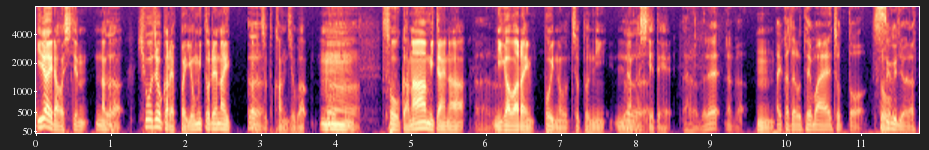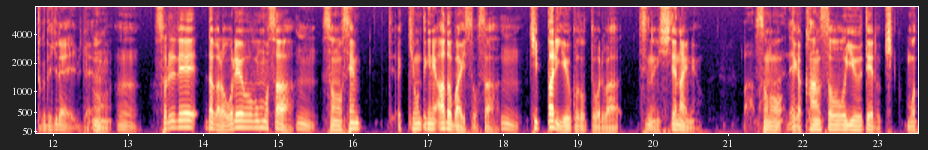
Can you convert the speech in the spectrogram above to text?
イライラはしてなんか表情からやっぱり読み取れないからうんちょっと感情が。ううん、んそうかなみたいなうん。苦笑いっぽいのをちょっとになんかしてて、なるほどね。なんかうん、相方の手前ちょっとすぐには納得できないみたいな。うん。うん。それでだから俺もさ、うん。その先基本的にアドバイスをさ、うん。きっぱり言うことって俺は常にしてないのよ。まあまあその、ねてか感想を言う程度きも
